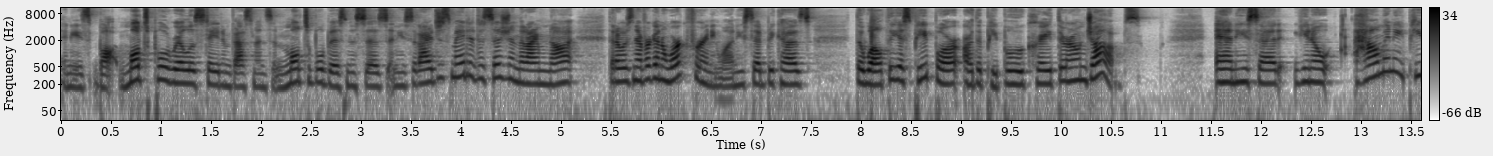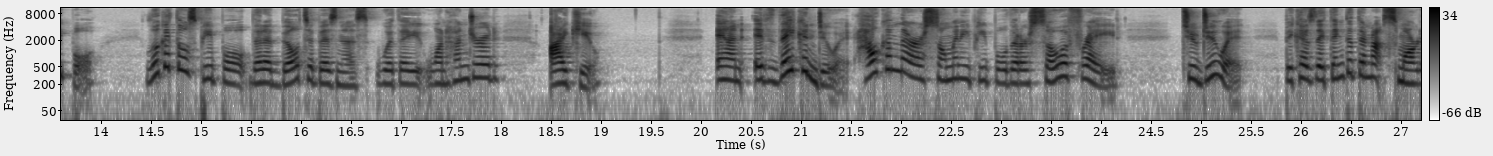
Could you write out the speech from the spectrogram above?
And he's bought multiple real estate investments and multiple businesses. And he said, I just made a decision that I'm not, that I was never going to work for anyone. He said, because the wealthiest people are, are the people who create their own jobs. And he said, you know, how many people Look at those people that have built a business with a 100 IQ. And if they can do it, how come there are so many people that are so afraid to do it because they think that they're not smart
